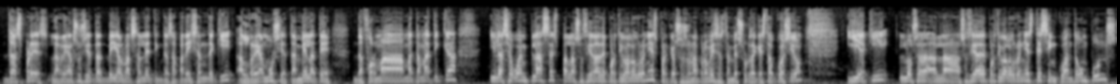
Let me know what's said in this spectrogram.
després la Real Societat B i el Barça Atlètic desapareixen d'aquí el Real Múrcia també la té de forma matemàtica i la següent plaça és per la Societat Deportiva Logroñés perquè Osasuna Promeses també surt d'aquesta equació i aquí los, la Societat Deportiva Logroñés té 51 punts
